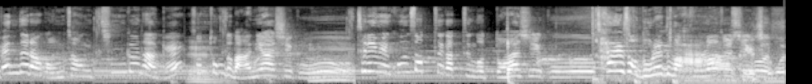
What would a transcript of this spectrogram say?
팬들하고 엄청 친근하게 네. 소통도 많이 하시고 음. 스트리밍 콘서트 같은 것도 하시고 차에서 노래도 막 그게 불러주시고.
